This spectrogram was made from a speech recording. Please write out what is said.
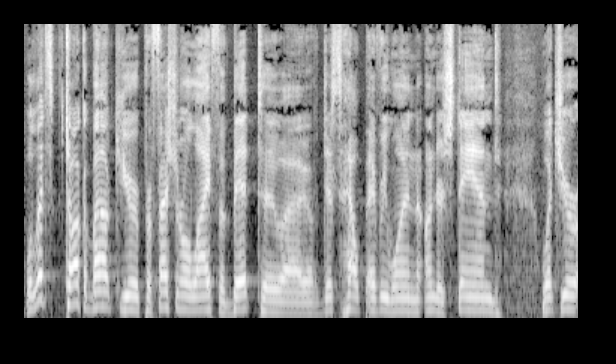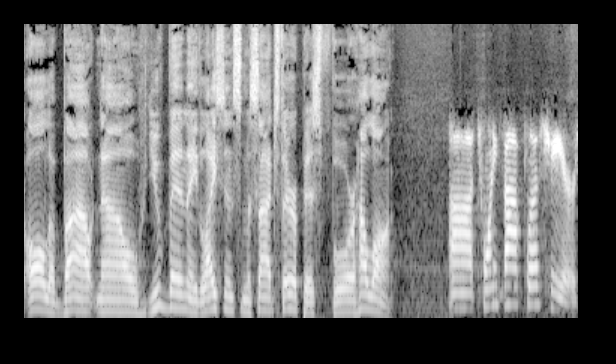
Well, let's talk about your professional life a bit to uh, just help everyone understand what you're all about. Now, you've been a licensed massage therapist for how long? Uh, 25 plus years.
